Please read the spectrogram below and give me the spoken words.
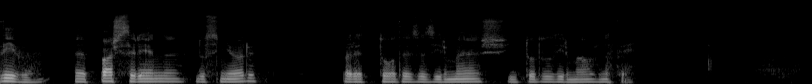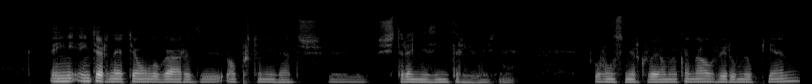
Viva a paz serena do Senhor para todas as irmãs e todos os irmãos na fé. A internet é um lugar de oportunidades uh, estranhas e incríveis. Né? Houve um senhor que veio ao meu canal ver o meu piano.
